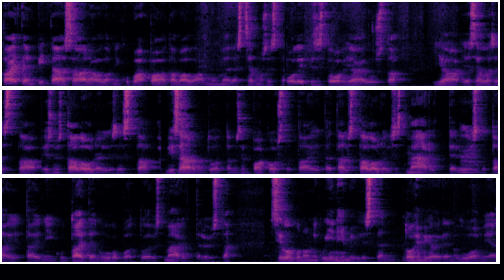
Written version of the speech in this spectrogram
Taiteen pitää saada olla niin kuin vapaa tavallaan mun mielestä semmoisesta poliittisesta ohjailusta – ja, ja sellaisesta esimerkiksi taloudellisesta lisäarvon tuottamisen pakosta tai, tai tällaisesta taloudellisesta määrittelyistä mm. tai, tai niin kuin taiteen ulkopuolelta tulevista määrittelyistä silloin, kun on niin kuin inhimillisten mm. toimijoiden luomia.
